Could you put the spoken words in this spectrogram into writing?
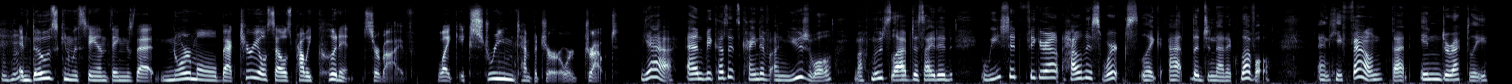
Mm-hmm. And those can withstand things that normal bacterial cells probably couldn't survive, like extreme temperature or drought. Yeah, and because it's kind of unusual, Mahmoud's lab decided we should figure out how this works, like at the genetic level. And he found that indirectly,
